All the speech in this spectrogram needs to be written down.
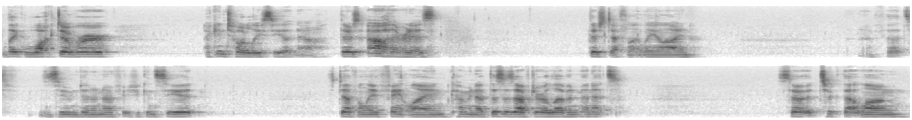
like walked over I can totally see it now. There's, oh, there it is. There's definitely a line. If that's zoomed in enough, if you can see it. It's definitely a faint line coming up. This is after 11 minutes. So it took that long,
